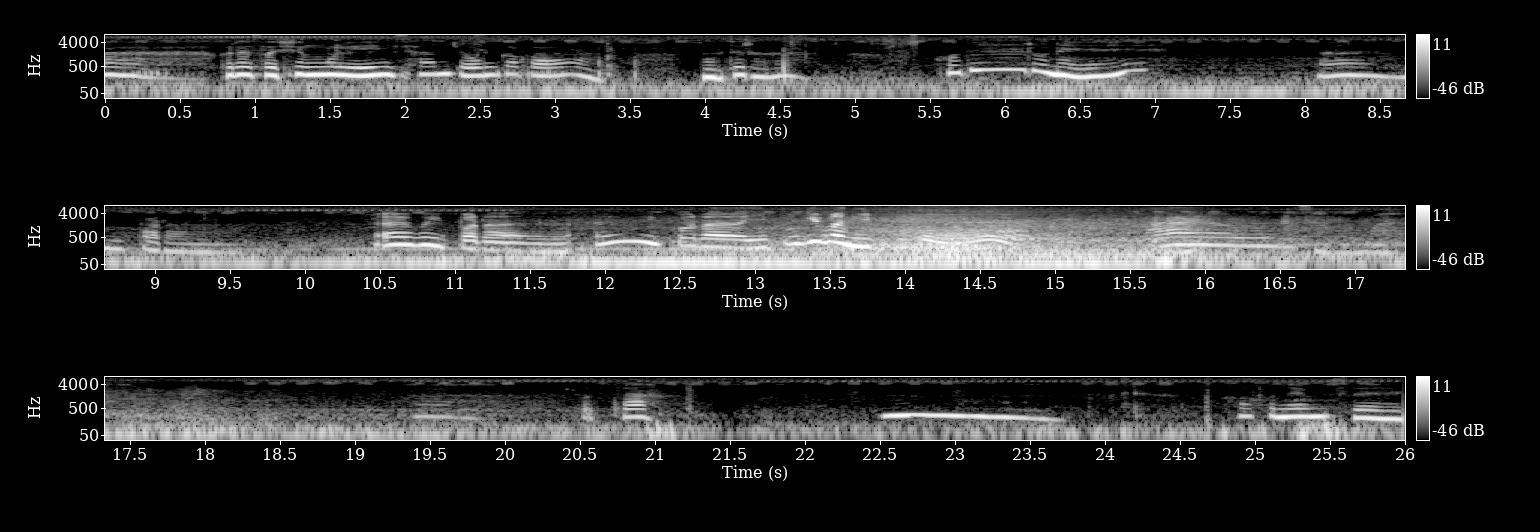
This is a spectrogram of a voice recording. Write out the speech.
아, 그래서 식물이 참 좋은가 봐. 너들은 그대로네. 아유, 이뻐라. 아이고, 이뻐라. 아이고, 이뻐라. 이쁘기만 이쁘고. 아유, 정말. 아, 좋다. 음, 허브 냄새.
